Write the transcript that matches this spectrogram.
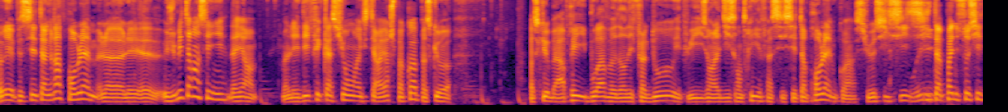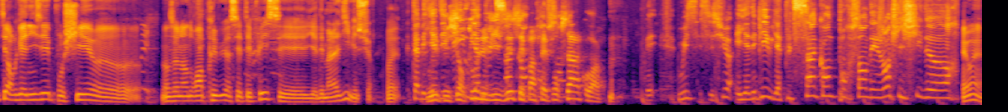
Oui, parce que c'est un grave problème. Le- les- euh, je m'étais renseigné d'ailleurs. Les défécations extérieures, je sais pas quoi, parce que parce que bah, après ils boivent dans des flaques d'eau et puis ils ont la dysenterie. Enfin, c'est- c'est un problème quoi. Si tu veux, si, si, si t'as pas une société organisée pour chier euh, dans un endroit prévu à cet effet, c'est il y a des maladies bien sûr. Ouais. Mais il y Oui, a des surtout, y a plus de l'Elysée, c'est pas fait 50%. pour ça, quoi. Oui, c'est c'est sûr. Et il y a des pays où il y a plus de 50% des gens qui chient dehors. Et ouais.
